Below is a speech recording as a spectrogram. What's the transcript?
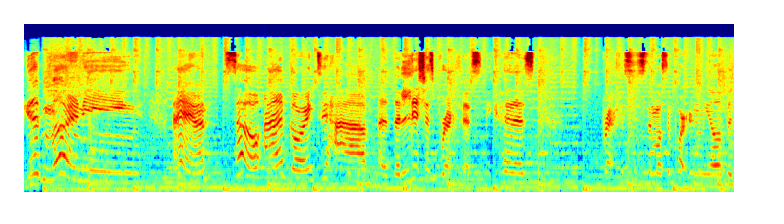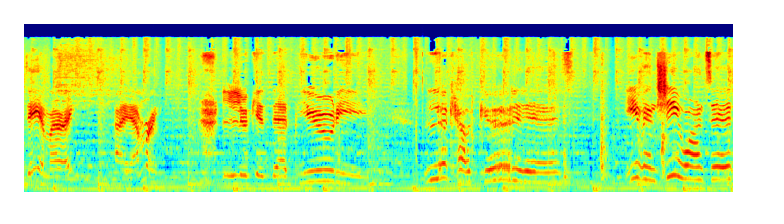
Good morning! And so I'm going to have a delicious breakfast because breakfast is the most important meal of the day, am I right? I am right. Look at that beauty! Look how good it is! Even she wants it!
